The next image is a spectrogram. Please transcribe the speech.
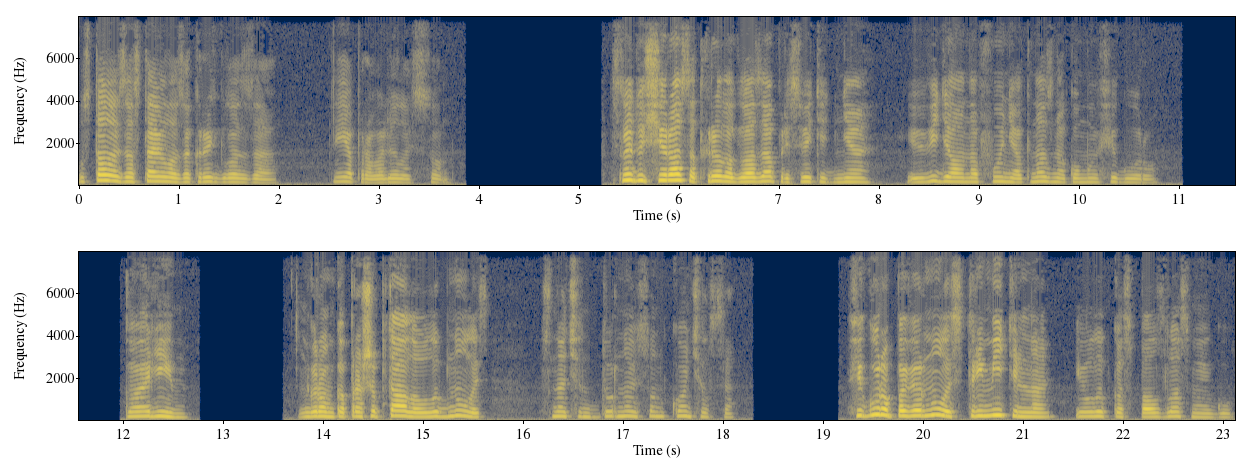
Усталость заставила закрыть глаза, и я провалилась в сон. В следующий раз открыла глаза при свете дня и увидела на фоне окна знакомую фигуру. «Карим!» Громко прошептала, улыбнулась. Значит, дурной сон кончился. Фигура повернулась стремительно, и улыбка сползла с моих губ.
